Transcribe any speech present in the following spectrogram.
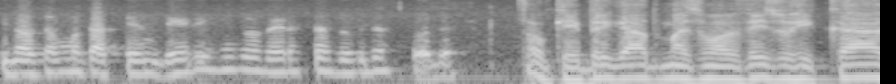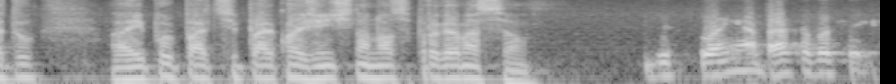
e nós vamos atender e resolver essas dúvidas todas. Ok, obrigado mais uma vez o Ricardo aí por participar com a gente na nossa programação. Disponha, abraço a vocês.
